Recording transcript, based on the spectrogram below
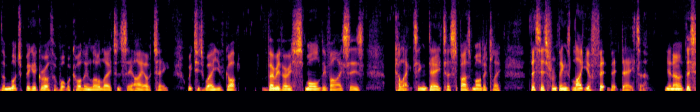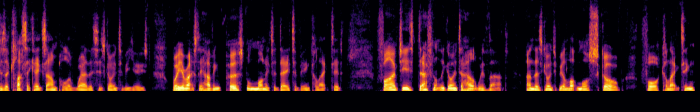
the much bigger growth of what we're calling low latency IoT, which is where you've got very, very small devices collecting data spasmodically. This is from things like your Fitbit data, you know, this is a classic example of where this is going to be used, where you're actually having personal monitor data being collected. 5G is definitely going to help with that, and there's going to be a lot more scope for collecting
